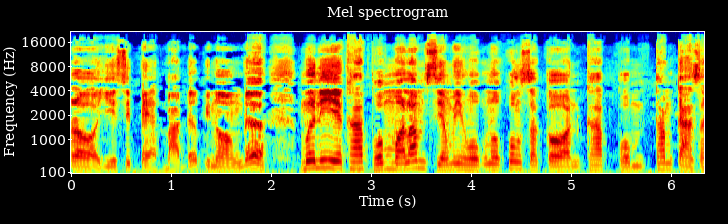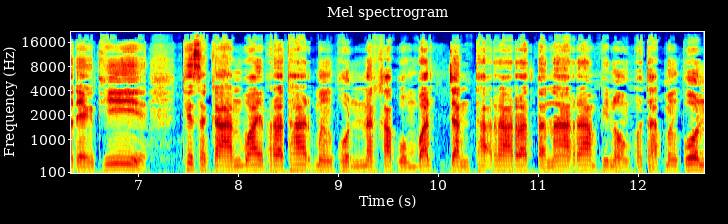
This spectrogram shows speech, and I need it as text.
128บแปดบาทเด้อพี่น้องเด้อมื้อนี้ครับผมหมอลำเสียงมีหกนกพงศกรครับ ผมทำการแสดงที่เทศกาลไหว้พระธาตุเมืองพลนะครับ ผมวัดจันทรารัตนารามพี่น้องพระธาตุเมืองพล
